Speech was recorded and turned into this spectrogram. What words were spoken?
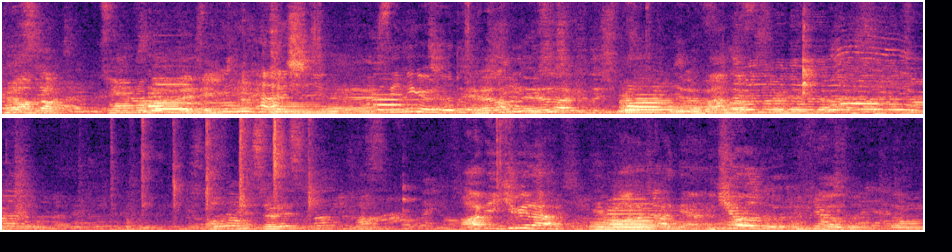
Tamam tamam. Sonra ben de Her şey. Seni görüyoruz. Eren, Eren lira. Ben de Oğlum bir söylesin lan. Abi iki bira. Bağıracak yani. İki oldu. İki oldu. Tamam.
